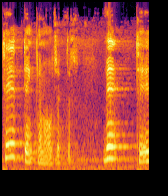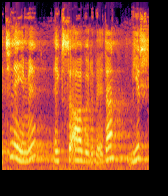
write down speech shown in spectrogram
teğet denklemi olacaktır. Ve teğetin eğimi eksi a bölü b'den 1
